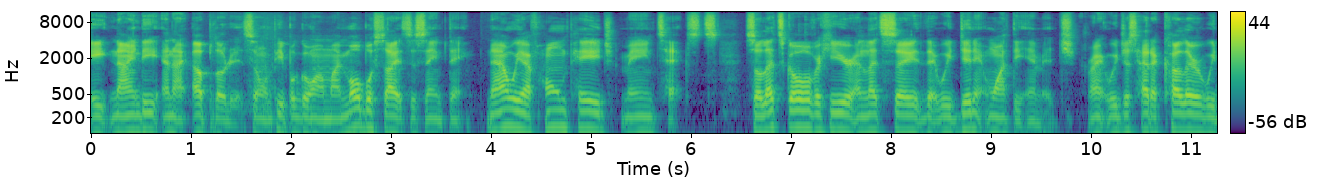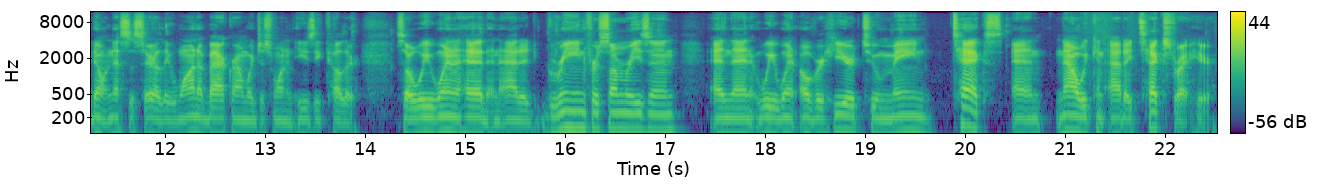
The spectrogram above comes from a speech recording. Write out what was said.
890 and I uploaded it. So when people go on my mobile site, it's the same thing. Now we have homepage main texts. So let's go over here and let's say that we didn't want the image, right? We just had a color. We don't necessarily want a background. We just want an easy color. So we went ahead and added green for some reason. And then we went over here to main text and now we can add a text right here.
